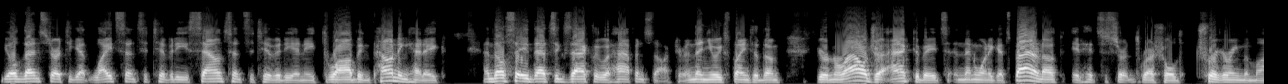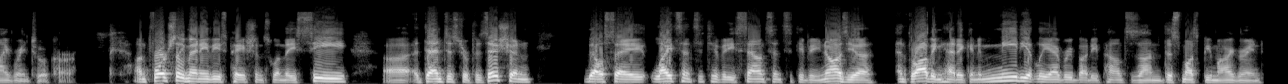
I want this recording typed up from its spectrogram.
you'll then start to get light sensitivity, sound sensitivity, and a throbbing, pounding headache. And they'll say, That's exactly what happens, doctor. And then you explain to them, Your neuralgia activates, and then when it gets bad enough, it hits a certain threshold, triggering the migraine to occur. Unfortunately, many of these patients, when they see uh, a dentist or physician, they'll say light sensitivity, sound sensitivity, nausea, and throbbing headache, and immediately everybody pounces on this must be migraine.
